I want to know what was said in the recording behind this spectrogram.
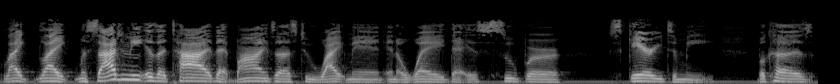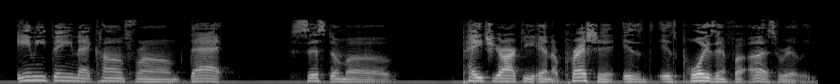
Like like misogyny is a tie that binds us to white men in a way that is super scary to me. Because anything that comes from that system of patriarchy and oppression is is poison for us really.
